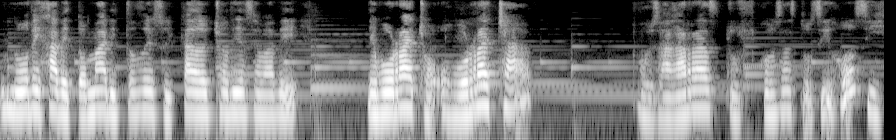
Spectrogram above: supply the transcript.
no deja de tomar y todo eso y cada ocho días se va de, de borracho o borracha, pues agarras tus cosas, tus hijos y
